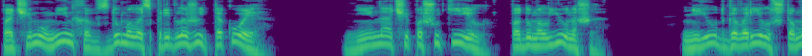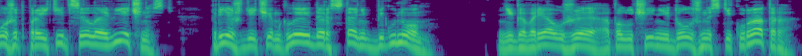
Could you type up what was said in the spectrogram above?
Почему Минха вздумалось предложить такое? Не иначе пошутил, подумал юноша. Ньют говорил, что может пройти целая вечность, прежде чем Глейдер станет бегуном, не говоря уже о получении должности куратора.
